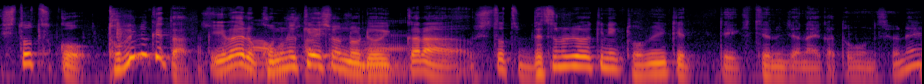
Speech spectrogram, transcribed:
一つこう飛び抜けた。いわゆるコミュニケーションの領域から一つ別の領域に飛び抜けてきてるんじゃないかと思うんですよね。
